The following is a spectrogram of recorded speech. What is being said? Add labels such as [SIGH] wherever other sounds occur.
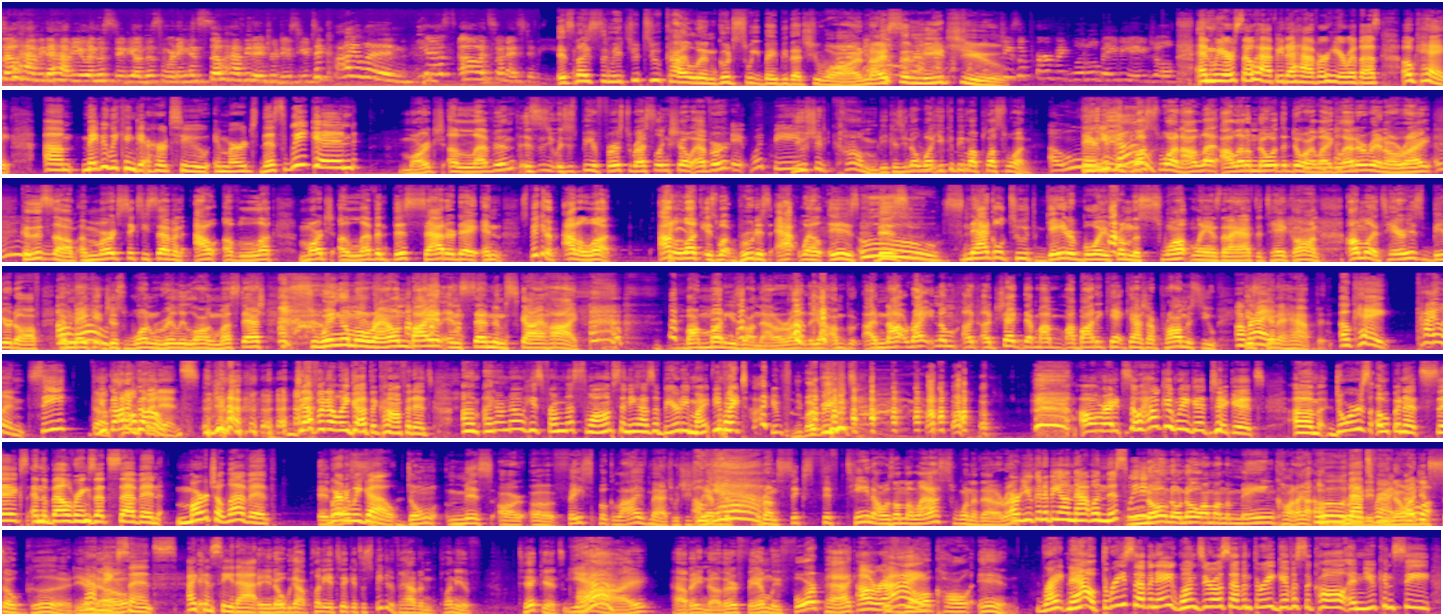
So happy to have you in the studio this morning and so happy to introduce you to Kylan. Yes. Oh, it's so nice to meet you. It's nice to meet you too, Kylan. Good sweet baby that you are. Nice to meet you. [LAUGHS] She's a perfect little baby angel. And we are so happy to have her here with us. Okay, um, maybe we can get her to emerge this weekend. March 11th. Is this would this be your first wrestling show ever? It would be. you should come because you know what? You could be my plus one. oh, There you could be go. Plus one. I'll let I'll let them know at the door. Like let her in, all right? Because it's um Emerge 67 out of luck March 11th this Saturday. And speaking of out of luck. Out of luck is what Brutus Atwell is. Ooh. This snaggletooth gator boy [LAUGHS] from the swamplands that I have to take on. I'm gonna tear his beard off and Oh, make no. it just one really long mustache, swing him around by it, and send him sky high my money's on that, all right? Yeah, I'm, I'm not writing them a, a check that my, my body can't cash. I promise you, All it's right. gonna happen. Okay, Kylan, see? The you gotta confidence. go. [LAUGHS] Yeah, definitely got the confidence. Um, I don't know. He's from the swamps and he has a beard. He might be my type. You might be. [LAUGHS] [LAUGHS] All right. So how can we get tickets? Um, doors open at six and the bell rings at seven. March 11th. And Where do we go? Don't miss our uh, Facebook Live match, which usually Oh, happens yeah. around six fifteen. I was on the last one of that. All right. Are you going to be on that one this week? No, no, no. I'm on the main card. I got Oh, upgraded. that's You right. know, I Oh, did so good. You that know? makes sense. I can see that. And you know, we got plenty of tickets. And speaking of having plenty of tickets, Yeah. I have another family four pack. All right. If y'all call in. right now 378-1073 give us a call and you can see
